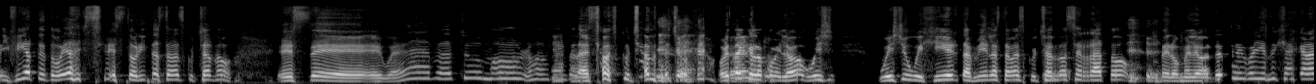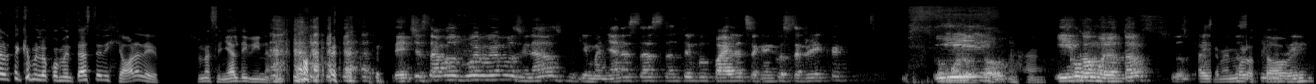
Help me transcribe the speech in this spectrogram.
y fíjate, te voy a decir esto, ahorita estaba escuchando este, wherever tomorrow, la estaba escuchando, de hecho, ahorita que lo luego Wish, Wish You We Here, también la estaba escuchando hace rato, pero me levanté y dije, ah, cara, ahorita que me lo comentaste, dije, órale, es una señal divina. De hecho, estamos muy, muy emocionados porque mañana está Stone Temple Pilots acá en Costa Rica. y, y con Molotov, los países. Molotov. ¿sí?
